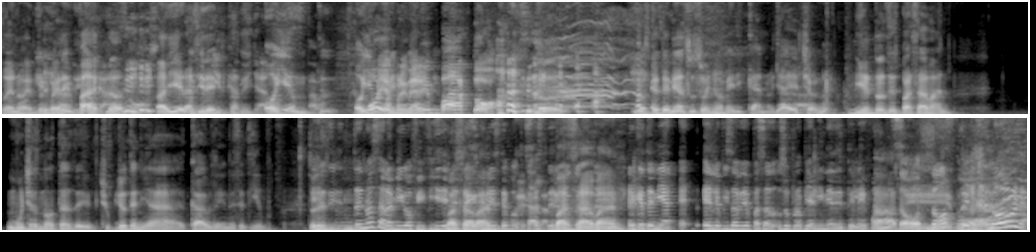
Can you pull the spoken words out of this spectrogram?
Bueno, el primer de impacto, Llanos. ahí era así de, Mirka de Llanos oye, en- estaba. oye, en Oye, en primer- primer impacto. los, los que tenían su sueño americano ya hecho, ¿no? Y entonces pasaban muchas notas chup. Yo tenía cable en ese tiempo. Entonces, Tenemos al amigo Fifi en, este, pasaban- en este podcast. Es el Pasaban- El que tenía eh, el episodio pasado su propia línea de teléfono. Ah, dos. Dos, de- no una,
